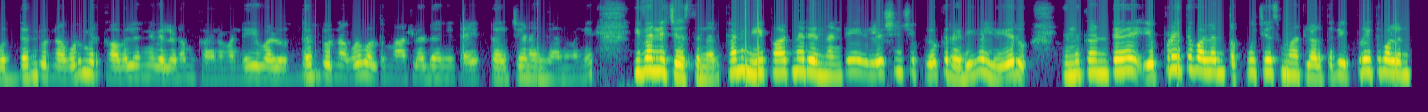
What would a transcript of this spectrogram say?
వద్దంటున్నా కూడా మీరు కావాలని వెళ్ళడం కానివ్వండి వాళ్ళు వద్దంటున్నా కూడా వాళ్ళతో మాట్లాడడానికి ట్రై ట్రై చేయడం కానివ్వండి ఇవన్నీ చేస్తున్నారు. కానీ మీ పార్ట్నర్ ఏంటంటే ఈ రిలేషన్షిప్లోకి రెడీగా లేరు. ఎందుకంటే ఎప్పుడైతే వాళ్ళని తక్కువ చేసి మాట్లాడతారో ఎప్పుడైతే వాళ్ళని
